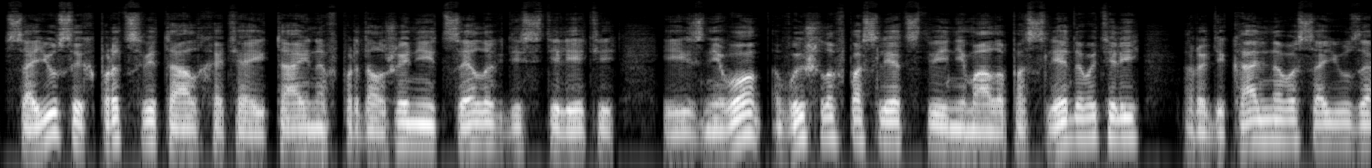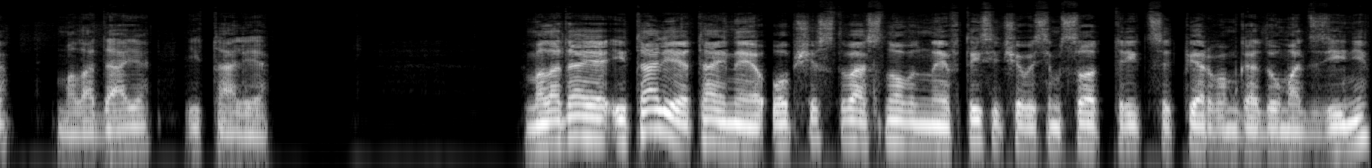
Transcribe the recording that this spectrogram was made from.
союз их процветал, хотя и тайно, в продолжении целых десятилетий, и из него вышло впоследствии немало последователей радикального союза «Молодая Италия». Молодая Италия, тайное общество, основанное в 1831 году Мадзини,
